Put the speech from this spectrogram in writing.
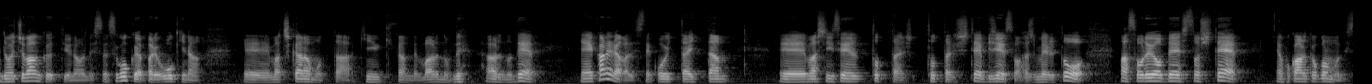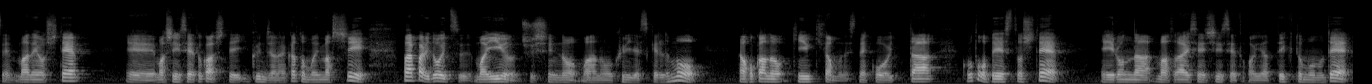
ドイツバンクっていうのはですねすごくやっぱり大きな、えーまあ、力を持った金融機関でもあるので あるので、えー、彼らがですねこういった一旦、えーまあ、申請取ったり取ったりしてビジネスを始めると、まあ、それをベースとして他のところもですね真似をして、えーまあ、申請とかしていくんじゃないかと思いますし、まあ、やっぱりドイツ、まあ、EU の中心の,、まあ、あの国ですけれども他の金融機関もですねこういったことをベースとしていろんな、まあ、ライセンス申請とかをやっていくと思うので、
